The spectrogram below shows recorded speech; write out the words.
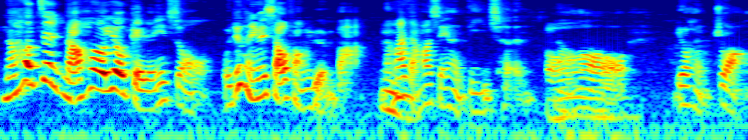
然后这然后又给人一种，我觉得可能因为消防员吧，然后他讲话声音很低沉，嗯、然后又很壮，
